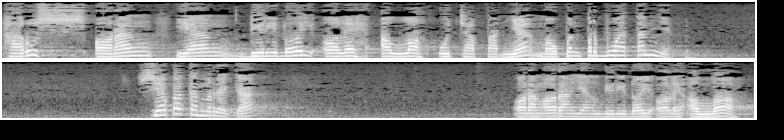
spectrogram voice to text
harus orang yang diridhoi oleh Allah ucapannya maupun perbuatannya. Siapakah mereka? Orang-orang yang diridhoi oleh Allah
